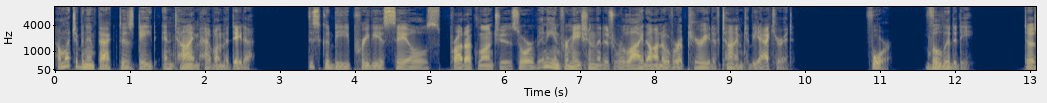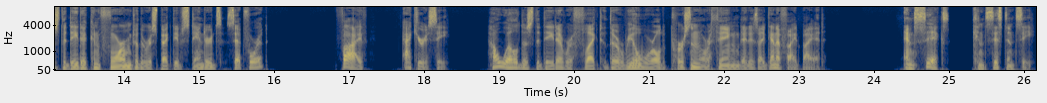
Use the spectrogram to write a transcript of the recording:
How much of an impact does date and time have on the data? This could be previous sales, product launches, or any information that is relied on over a period of time to be accurate. 4. Validity. Does the data conform to the respective standards set for it? 5. Accuracy. How well does the data reflect the real world person or thing that is identified by it? And 6. Consistency.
